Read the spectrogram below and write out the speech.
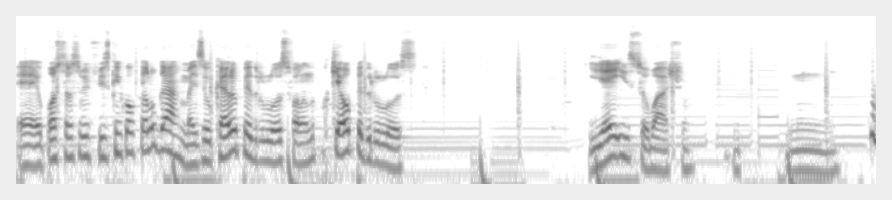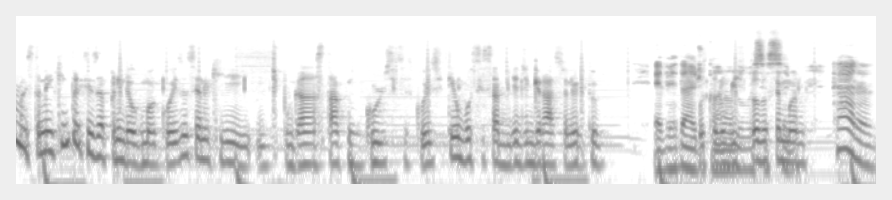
É, eu posso estudar sobre física em qualquer lugar, mas eu quero o Pedro Loso falando porque é o Pedro Loso. E é isso, eu acho. Hum. Não, mas também quem precisa aprender alguma coisa, sendo que, tipo, gastar com curso, essas coisas, tem um Você Sabia de graça no YouTube. É verdade, o canal vídeo do toda Você semana. Sabe. Cara,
